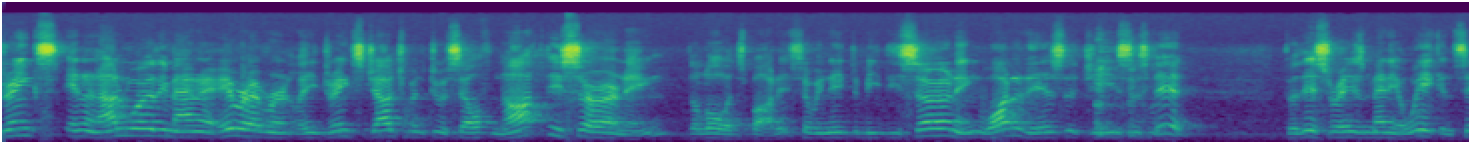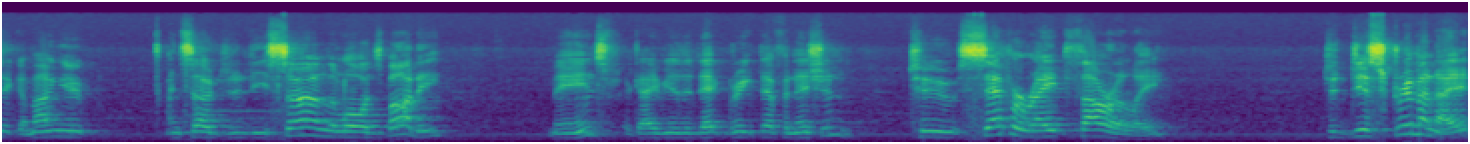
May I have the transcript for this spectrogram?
drinks in an unworthy manner, irreverently, drinks judgment to himself, not discerning the Lord's body. So we need to be discerning what it is that Jesus did. For this reason, many are weak and sick among you. And so to discern the Lord's body means, I gave you the de- Greek definition, to separate thoroughly to discriminate,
